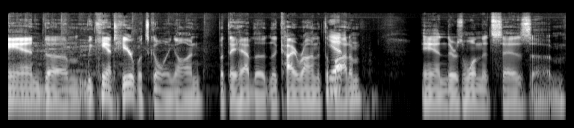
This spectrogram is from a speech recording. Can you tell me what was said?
and um, we can't hear what's going on, but they have the the Chiron at the Yep. bottom, and there's one that says um,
